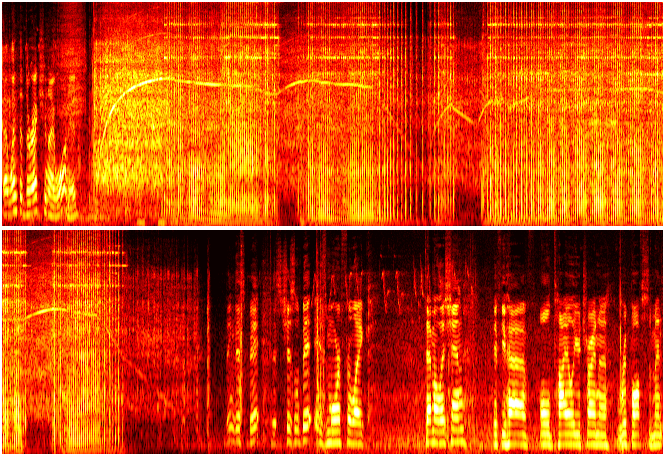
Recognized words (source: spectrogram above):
that went the direction I wanted. This bit, this chisel bit, is more for like demolition. If you have old tile you're trying to rip off cement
